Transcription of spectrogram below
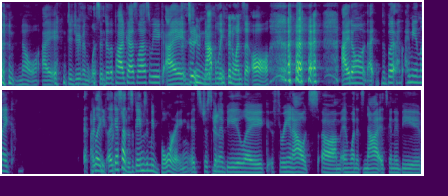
no, I did you even listen to the podcast last week? I do not believe in Wentz at all. I don't, I, but I mean, like, I'd like take like I said, this game's gonna be boring. It's just gonna be like three and outs. Um, and when it's not, it's gonna be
